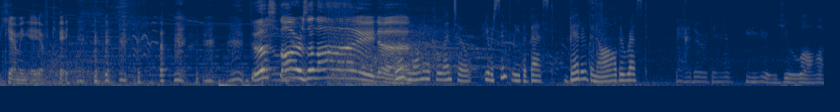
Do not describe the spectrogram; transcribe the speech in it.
BMing AFK. the stars align! Good morning, Colento. You're simply the best. Better than all the rest. Better than here you are.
